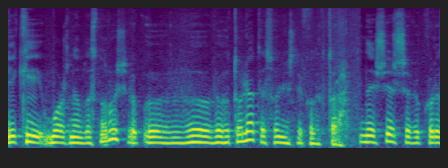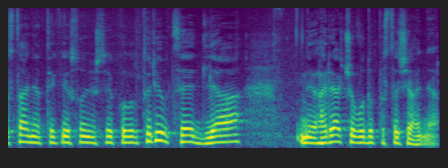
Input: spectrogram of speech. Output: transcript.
в якій можна власноруч виготовляти сонячні колектора. Найширше використання таких сонячних колекторів це для е, гарячого водопостачання.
